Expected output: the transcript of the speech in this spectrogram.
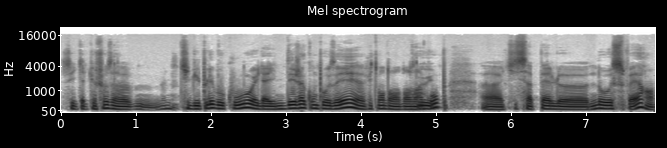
C'est quelque chose euh, qui lui plaît beaucoup. Il a déjà composé, effectivement, dans, dans un Oui, groupe euh, qui s'appelle euh, Noosphère,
